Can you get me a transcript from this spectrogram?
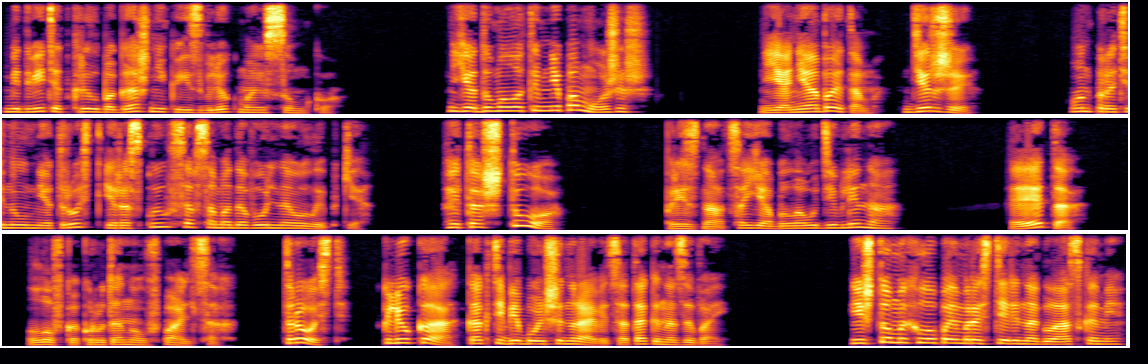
Медведь открыл багажник и извлек мою сумку. «Я думала, ты мне поможешь». «Я не об этом. Держи». Он протянул мне трость и расплылся в самодовольной улыбке. «Это что?» Признаться, я была удивлена. «Это?» — ловко крутанул в пальцах. «Трость. Клюка, как тебе больше нравится, так и называй. И что мы хлопаем растерянно глазками?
